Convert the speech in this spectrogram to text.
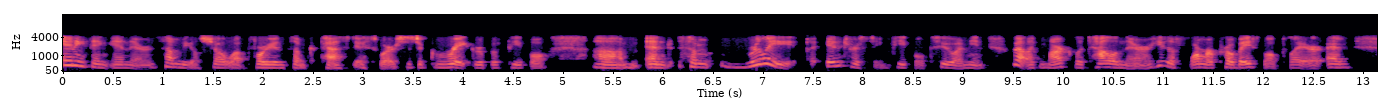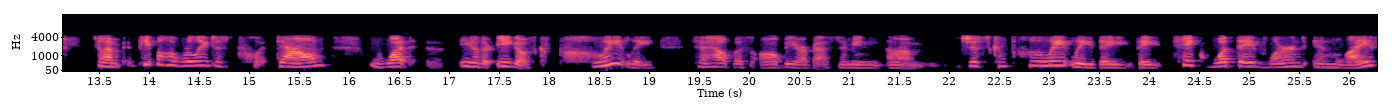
anything in there and somebody will show up for you in some capacity i swear. It's just a great group of people um, and some really interesting people too. I mean we got like mark littell in there. He's a former pro baseball player and um, people who really just put down what you know their egos completely to help us all be our best. I mean um, just completely they they take what they've learned in life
